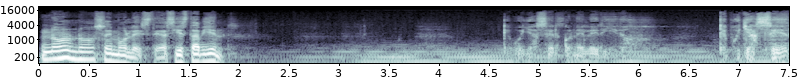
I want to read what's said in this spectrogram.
No, no se moleste, así está bien. ¿Qué voy a hacer con el herido? ¿Qué voy a hacer?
